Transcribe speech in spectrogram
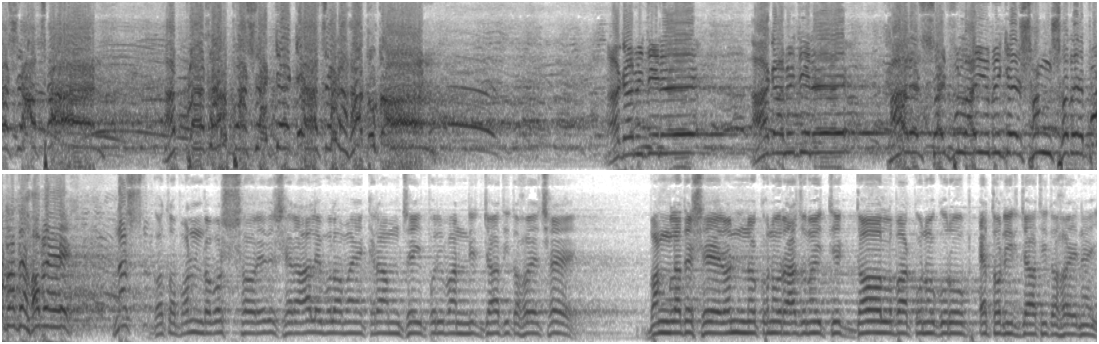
পাশে আছেন। আপনারা তার পাশে কে কে আছেন? হাত উঠান। আগামী দিনে আগামী দিনে খালেদ সাইফুল আইয়ুবীকে সংসদে পাঠাতে হবে। গত পনেরো বৎসর এদেশের আলেমুলামা একরাম যেই পরিমাণ নির্যাতিত হয়েছে, বাংলাদেশের অন্য কোনো রাজনৈতিক দল বা কোনো গ্রুপ এত নির্যাতিত হয় নাই।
